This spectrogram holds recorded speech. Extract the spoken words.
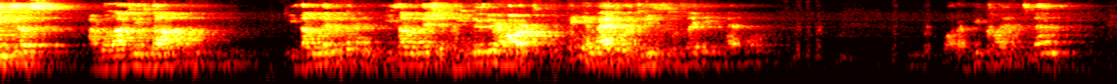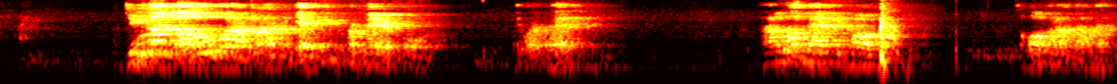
Jesus, I realize he's God. He's omnipotent. He's omniscient. He knew their hearts. Can you imagine what Jesus was thinking at that point? What are you clowns doing? Do you not know what I'm trying to get you prepared for? They weren't ready. And I love that because so often I'm not ready.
